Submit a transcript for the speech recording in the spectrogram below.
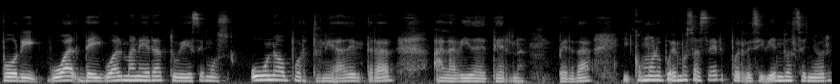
por igual de igual manera tuviésemos una oportunidad de entrar a la vida eterna, ¿verdad? ¿Y cómo lo podemos hacer? Pues recibiendo al Señor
